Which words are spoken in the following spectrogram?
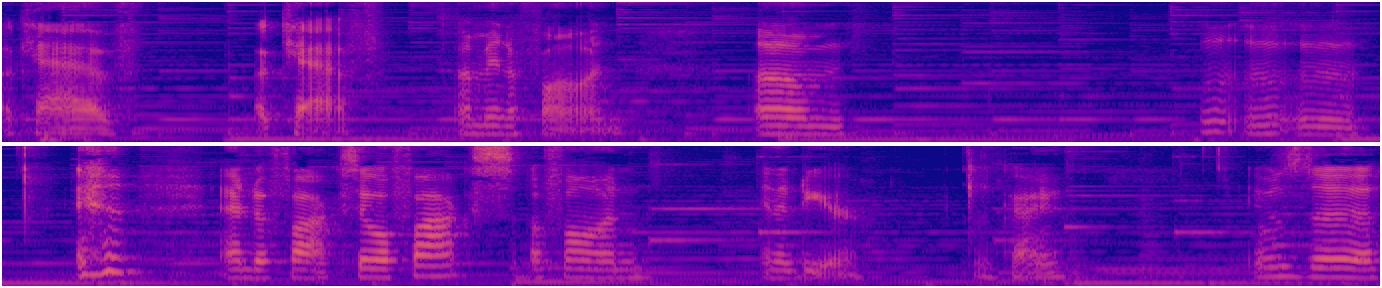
a calf, a calf. I'm in a fawn. Um, and a fox. So a fox, a fawn, and a deer. Okay. It was the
